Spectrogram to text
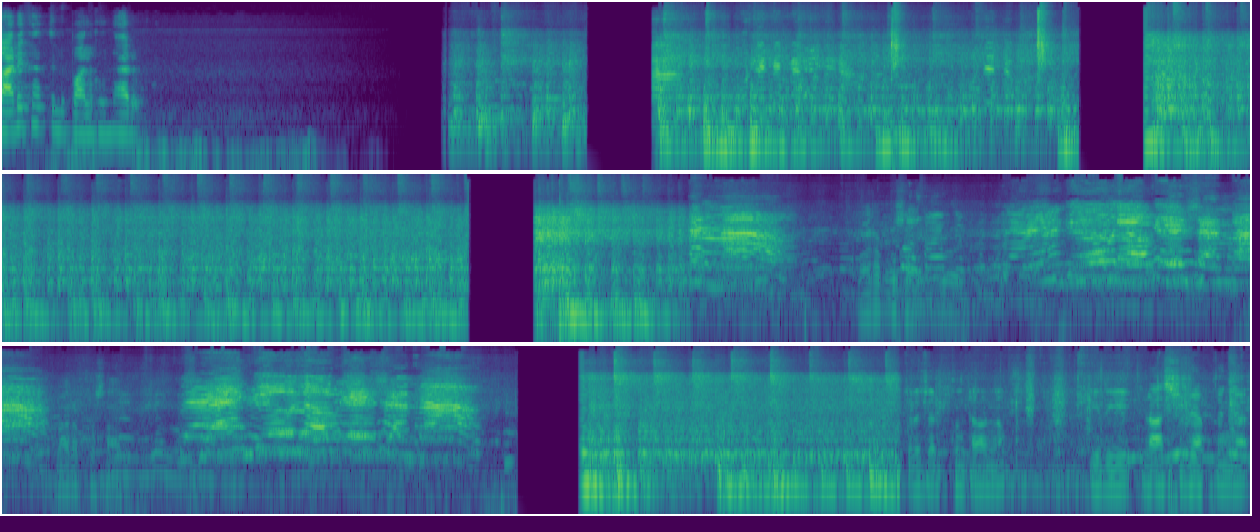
కార్యకర్తలు పాల్గొన్నారు. మరొకసారి. జరుపుకుంటా ఉన్నాం. ఇది రాష్ట్ర వ్యాప్తంగా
